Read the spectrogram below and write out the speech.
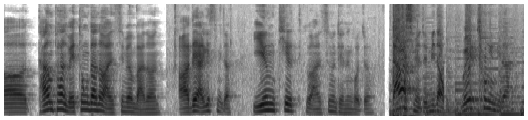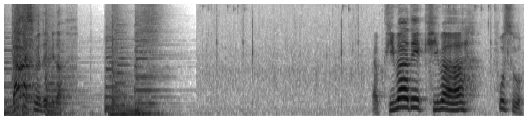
어, 다음 판 외통 단어 안 쓰면 만 원. 아, 네, 알겠습니다. 이응 티읕 그거 안 쓰면 되는 거죠. 나가시면 됩니다. 외통입니다. 나가시면 됩니다. 자, 귀마 대 귀마 포수.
